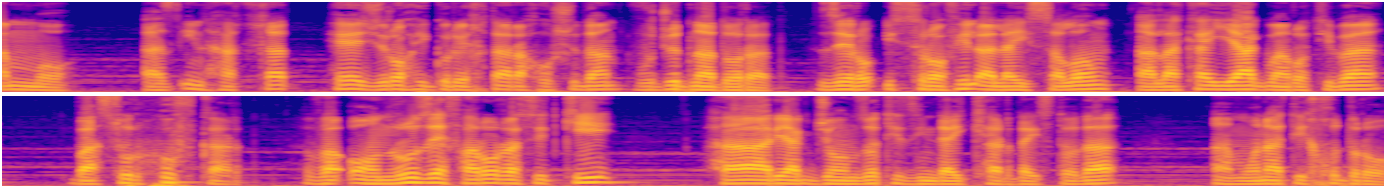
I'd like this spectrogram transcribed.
Аммо аз ин ҳақиқат ҳеҷ роҳи гурехта раҳо шудан вуҷуд надорад зеро исрофил алайҳиссалом аллакай як маротиба ба сур ҳуф кард ва он рӯзе фаро расид ки ҳар як ҷонзоти зиндаӣ карда истода амонати худро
